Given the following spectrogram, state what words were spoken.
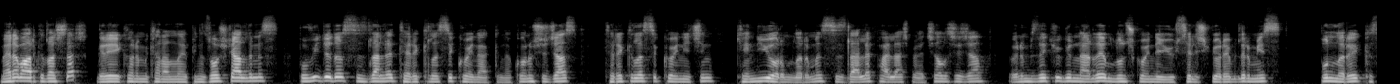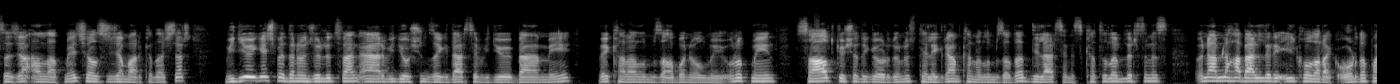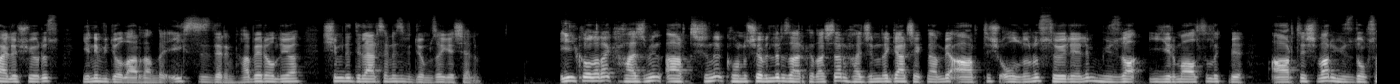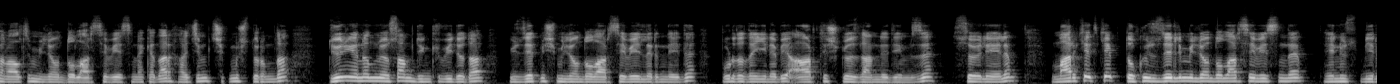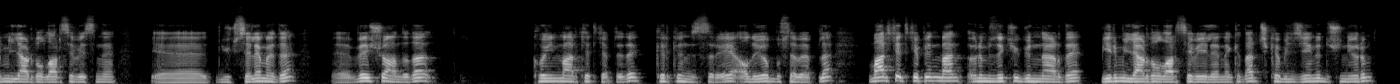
Merhaba arkadaşlar, Grey Ekonomi kanalına hepiniz hoş geldiniz. Bu videoda sizlerle Terra Classic Coin hakkında konuşacağız. Terra Classic Coin için kendi yorumlarımı sizlerle paylaşmaya çalışacağım. Önümüzdeki günlerde Launchcoin'de yükseliş görebilir miyiz? Bunları kısaca anlatmaya çalışacağım arkadaşlar. Videoya geçmeden önce lütfen eğer video hoşunuza giderse videoyu beğenmeyi ve kanalımıza abone olmayı unutmayın. Sağ alt köşede gördüğünüz Telegram kanalımıza da dilerseniz katılabilirsiniz. Önemli haberleri ilk olarak orada paylaşıyoruz. Yeni videolardan da ilk sizlerin haberi oluyor. Şimdi dilerseniz videomuza geçelim. İlk olarak hacmin artışını konuşabiliriz arkadaşlar. Hacimde gerçekten bir artış olduğunu söyleyelim. %26'lık bir artış var. 196 milyon dolar seviyesine kadar hacim çıkmış durumda. Dün yanılmıyorsam dünkü videoda 170 milyon dolar seviyelerindeydi. Burada da yine bir artış gözlemlediğimizi söyleyelim. Market cap 950 milyon dolar seviyesinde henüz 1 milyar dolar seviyesine e, yükselemedi. E, ve şu anda da Coin Market Cap'te de 40. sırayı alıyor bu sebeple. Market Cap'in ben önümüzdeki günlerde 1 milyar dolar seviyelerine kadar çıkabileceğini düşünüyorum.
